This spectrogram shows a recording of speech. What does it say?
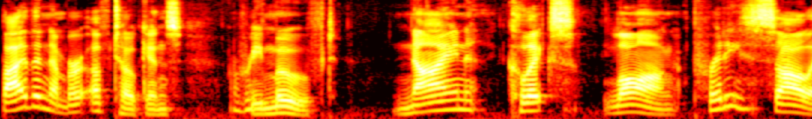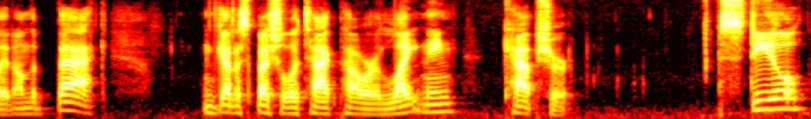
by the number of tokens removed. Nine clicks long, pretty solid. On the back, you got a special attack power lightning, capture, steal,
